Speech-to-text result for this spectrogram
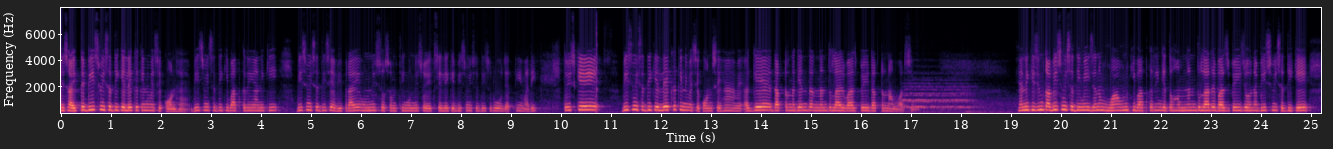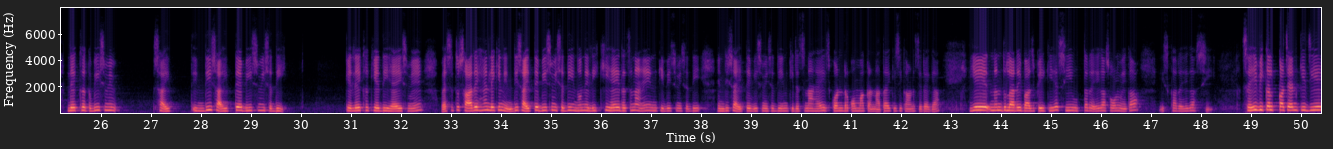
साहित्य बीसवीं सदी के लेखक इनमें से कौन है? बीसवीं सदी की बात करें, यानी कि बीसवीं सदी से अभिप्राय 1900 समथिंग 1901 से लेके बीसवीं सदी शुरू हो जाती है हमारी। तो इसके बीसवीं सदी के लेखक इनमें से कौन से हैं? हमें आगे डॉक्टर नगेंद्र नंदलाल वाजपेयी, डॉक्टर नामवार सिंह। यानी कि जिनका बीसवीं सदी में ही जन्म हुआ, उनकी बात करेंगे तो हम नंदुलारे वाजपेयी जो है ना बीसवीं सदी के लेखक, बीसवीं साहित्य हिंदी साहित्य बीसवीं सदी के लेखक यदि है इसमें, वैसे तो सारे हैं, लेकिन हिंदी साहित्य बीसवीं सदी इन्होंने लिखी है, रचना है इनकी बीसवीं सदी, हिंदी साहित्य बीसवीं सदी इनकी रचना है, इसको अंडर कॉमा करना था, किसी कारण से रह गया। ये नंदुलारे वाजपेयी की है, सी उत्तर रहेगा सोलहवें का, इसका रहेगा सी। सही विकल्प का चयन कीजिए।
